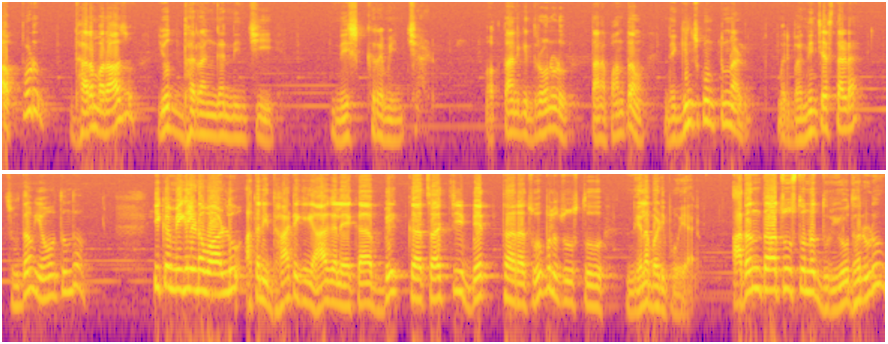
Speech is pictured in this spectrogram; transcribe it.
అప్పుడు ధర్మరాజు యుద్ధరంగం నుంచి నిష్క్రమించాడు. మొత్తానికి ద్రోణుడు తన పంతం నెగ్గించుకుంటున్నాడు. మరి బంధించేస్తాడా? చూద్దాం ఏమవుతుందో. ఇక మిగిలిన వాళ్ళు అతని ధాటికి ఆగలేక బిక్క చచ్చి బెత్తర చూపులు చూస్తూ నిలబడిపోయారు. అదంతా చూస్తున్న దుర్యోధనుడు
